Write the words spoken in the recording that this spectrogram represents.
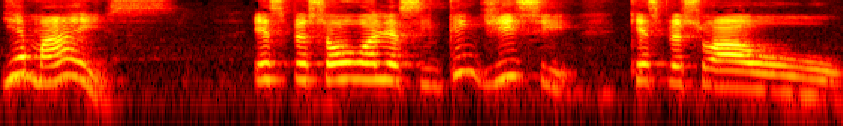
E é mais. Esse pessoal olha assim: quem disse que esse pessoal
